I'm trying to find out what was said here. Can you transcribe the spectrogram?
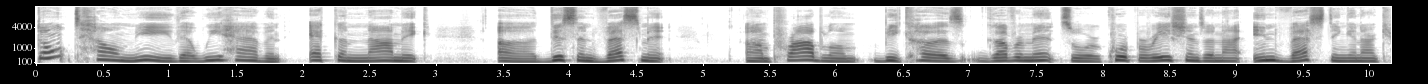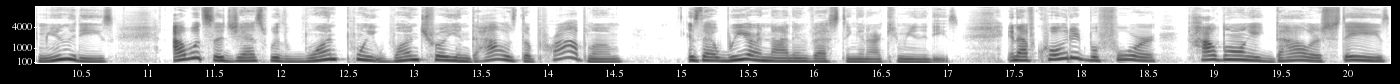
Don't tell me that we have an economic uh, disinvestment um, problem because governments or corporations are not investing in our communities. I would suggest with $1.1 trillion, the problem is that we are not investing in our communities. And I've quoted before how long a dollar stays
